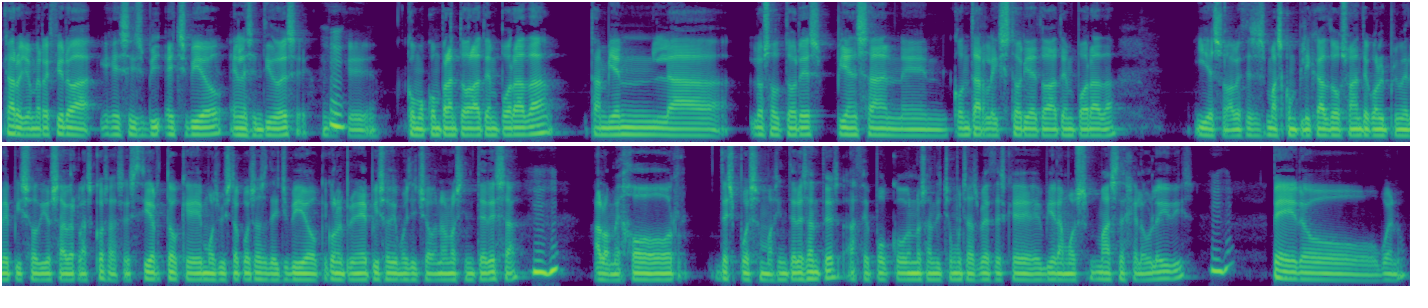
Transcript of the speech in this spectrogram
claro, yo me refiero a que es HBO en el sentido ese, de Mm. que como compran toda la temporada, también la- los autores piensan en contar la historia de toda la temporada y eso a veces es más complicado solamente con el primer episodio saber las cosas. Es cierto que hemos visto cosas de HBO que con el primer episodio hemos dicho no nos interesa, a lo mejor después son más interesantes. Hace poco nos han dicho muchas veces que viéramos más de Hello Ladies. Pero bueno,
